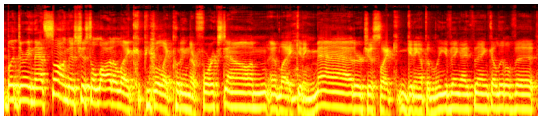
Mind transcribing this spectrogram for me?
but during that song, there's just a lot of like people like putting their forks down and like getting mad or just like getting up and leaving. I think a little bit.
